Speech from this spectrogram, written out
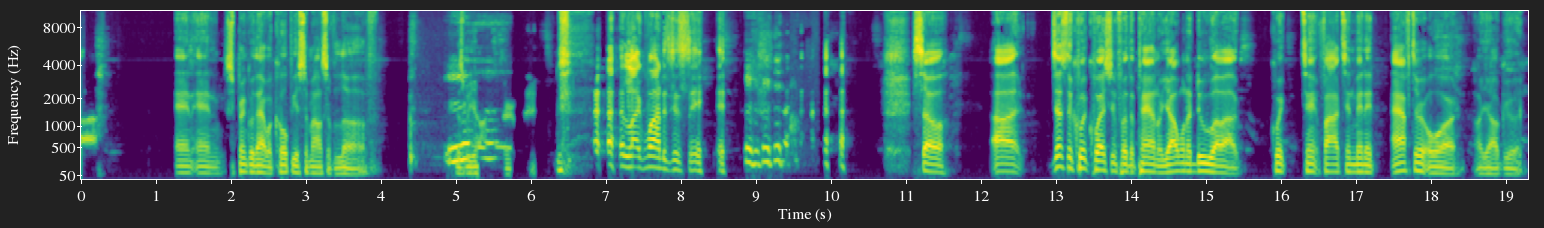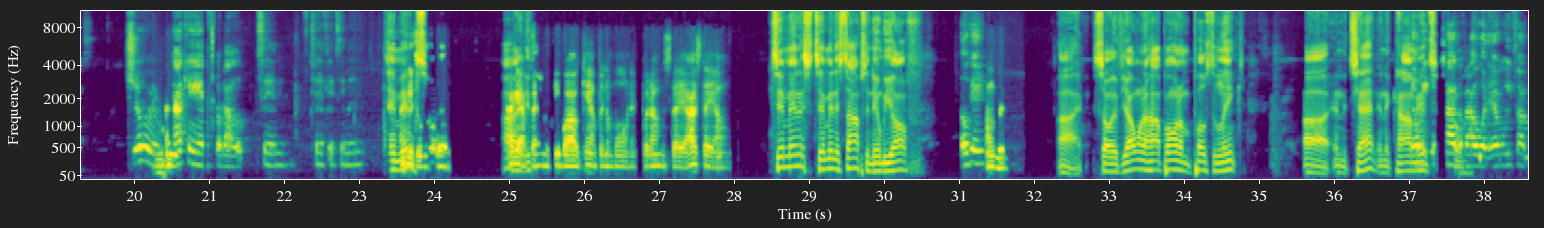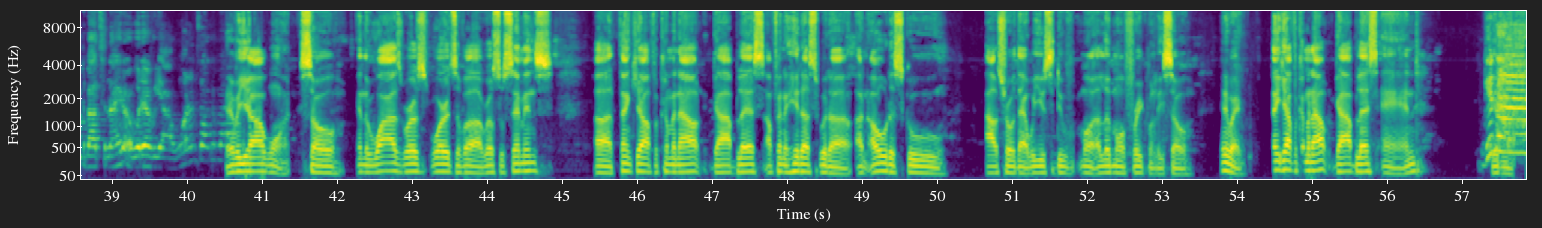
and and sprinkle that with copious amounts of love. like Wanda just said. so, uh, just a quick question for the panel. Y'all want to do a quick 10, 5, 10 minute after, or are y'all good? Sure. I can for about 10, 10 15 minutes. 10 minutes? I, I got if, fantasy ball camp in the morning, but I'm gonna stay. I stay on. 10 minutes, 10 minutes tops, and then we off. Okay. All right. So if y'all want to hop on, I'm gonna post a link uh in the chat in the comments. And we can talk about whatever we talked about tonight or whatever y'all want to talk about. Whatever y'all want. So in the wise words words of uh Russell Simmons, uh thank y'all for coming out. God bless. I'm gonna hit us with a an older school outro that we used to do more a little more frequently. So anyway, thank y'all for coming out. God bless and good night.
